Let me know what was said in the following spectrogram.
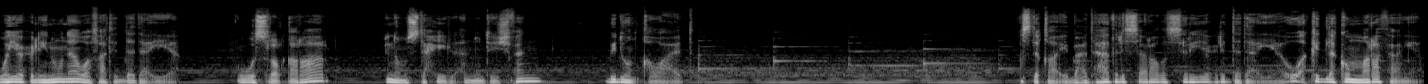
ويعلنون وفاة الددائية. ووصلوا القرار أنه مستحيل أن ننتج فن بدون قواعد. أصدقائي بعد هذا الاستعراض السريع للددائية أؤكد لكم مرة ثانية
